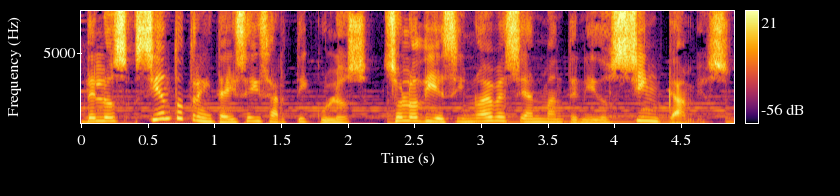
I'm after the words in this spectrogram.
De los 136 artículos, solo 19 se han mantenido sin cambios.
